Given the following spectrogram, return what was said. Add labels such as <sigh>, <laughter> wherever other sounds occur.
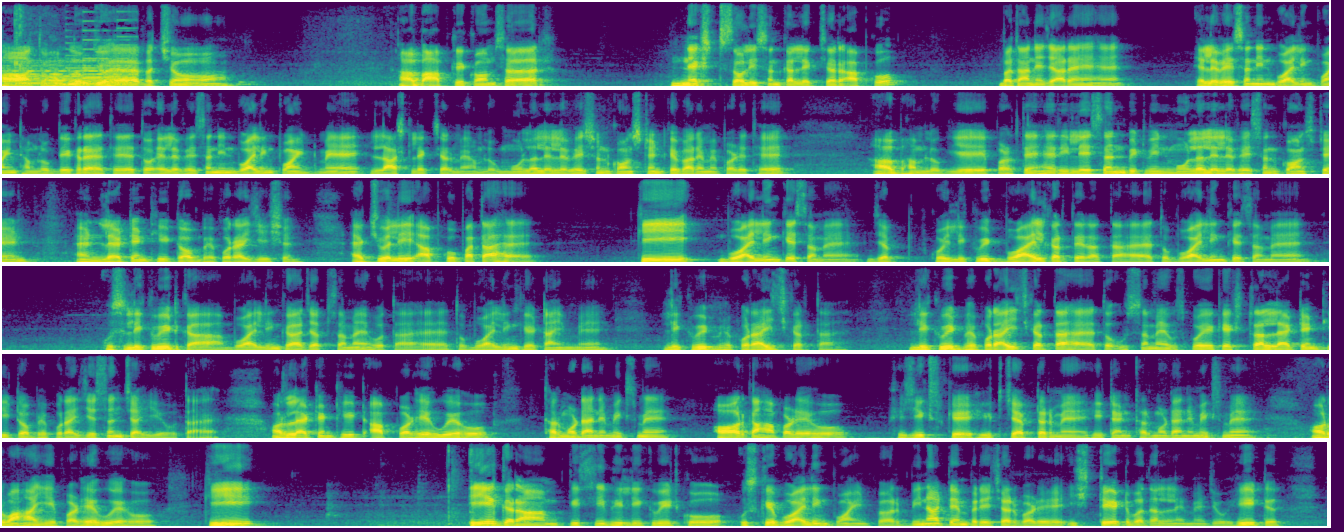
हाँ तो हम लोग जो है बच्चों अब आपके कॉम सर नेक्स्ट सॉल्यूशन का लेक्चर आपको बताने जा रहे हैं एलिवेशन इन बॉइलिंग पॉइंट हम लोग देख रहे थे तो एलिवेशन इन बॉइलिंग पॉइंट में लास्ट लेक्चर में हम लोग मोलल एलिवेशन कांस्टेंट के बारे में पढ़े थे अब हम लोग ये पढ़ते हैं relation between molal elevation constant and latent heat of vaporization actually आपको पता है कि बॉयलिंग के समय जब कोई लिक्विड बॉयल करते रहता है तो बॉयलिंग के समय उस लिक्विड का बॉयलिंग का जब समय होता है तो बॉयलिंग के टाइम में लिक्विड वेपोराइज करता है लिक्विड वेपोराइज करता है तो उस समय उसको एक extra latent heat of vaporization चाहिए होता है और लैटेंट हीट आप पढ़े हुए हो थर्मोडाइनेमिक्स में और कहाँ पढ़े हो फिज़िक्स के हीट चैप्टर में हीट एंड थर्मोडाइनमिक्स में और वहाँ ये पढ़े हुए हो कि एक ग्राम किसी भी लिक्विड को उसके बॉइलिंग पॉइंट पर बिना टेम्परेचर बढ़े स्टेट बदलने में जो हीट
